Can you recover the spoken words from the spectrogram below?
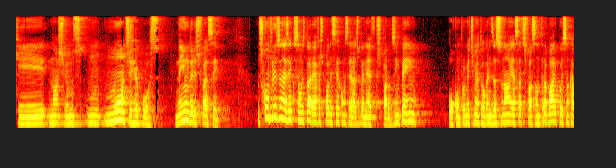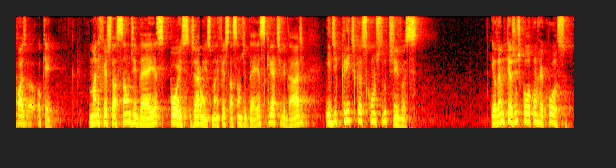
que nós tivemos um monte de recurso. Nenhum deles foi aceito. Os conflitos na execução de tarefas podem ser considerados benéficos para o desempenho, o comprometimento organizacional e a satisfação do trabalho, pois são capazes... Ok. Manifestação de ideias, pois geram isso, manifestação de ideias, criatividade e de críticas construtivas. Eu lembro que a gente colocou um recurso,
